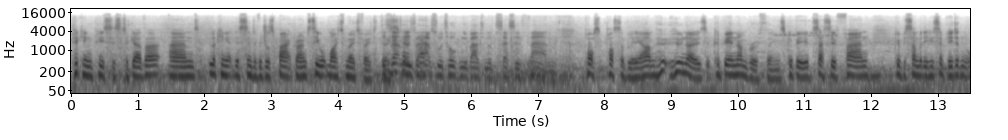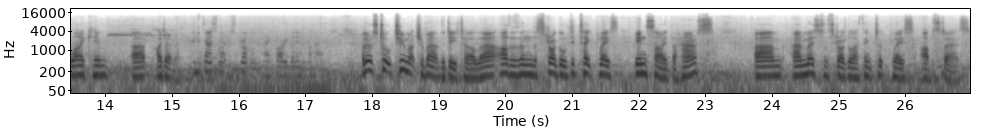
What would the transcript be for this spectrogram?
picking pieces together and looking at this individual's background to see what might have motivated this. Does that mean perhaps we're talking about an obsessive fan? Poss- possibly. Um, who, who, knows? It could be a number of things. Could be obsessive fan. Could be somebody who simply didn't like him. Uh, I don't know. Can you tell us about the struggle and how far he got into the house? I don't want to talk too much about the detail there, other than the struggle did take place inside the house, um, and most of the struggle, I think, took place upstairs.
